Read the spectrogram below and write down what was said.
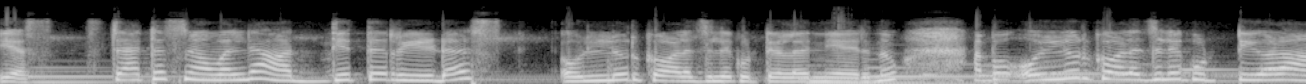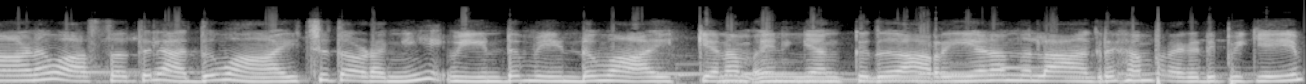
യെസ് സ്റ്റാറ്റസ് നോവലിന്റെ ആദ്യത്തെ റീഡേഴ്സ് ഒല്ലൂർ കോളേജിലെ കുട്ടികൾ തന്നെയായിരുന്നു. അപ്പോൾ ഒല്ലൂർ കോളേജിലെ കുട്ടികളാണ് വാസ്തവത്തിൽ അത് വായിച്ചു തുടങ്ങി വീണ്ടും വീണ്ടും വായിക്കണം എനിക്ക് ഞങ്ങൾക്കിത് അറിയണം എന്നുള്ള ആഗ്രഹം പ്രകടിപ്പിക്കുകയും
